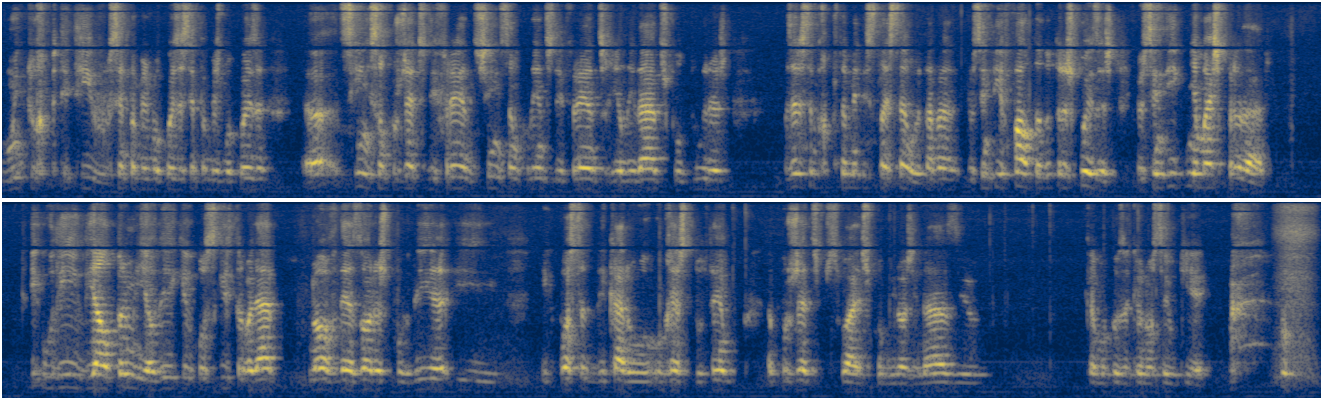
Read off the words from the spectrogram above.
muito repetitivo, sempre a mesma coisa, sempre a mesma coisa. Ah, sim, são projetos diferentes, sim, são clientes diferentes, realidades, culturas, mas era sempre recrutamento e seleção. Eu, estava, eu sentia falta de outras coisas, eu sentia que tinha mais para dar. O dia ideal para mim é o dia que eu conseguir trabalhar 9, 10 horas por dia e, e que possa dedicar o, o resto do tempo a projetos pessoais, como ir ao ginásio, que é uma coisa que eu não sei o que é.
